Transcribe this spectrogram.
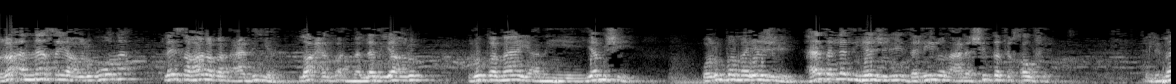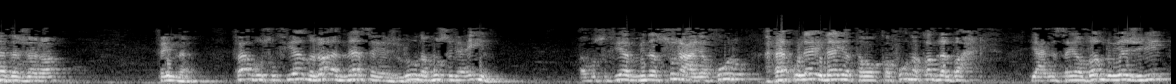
رأى الناس يهربون ليس هربا عاديا. لاحظ أن الذي يهرب ربما يعني يمشي وربما يجري. هذا الذي يجري دليل على شدة خوفه. لماذا جرى؟ فإن فأبو سفيان رأى الناس يجرون مسرعين. أبو سفيان من السرعة يقول هؤلاء لا يتوقفون قبل البحر. يعني سيظل يجري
